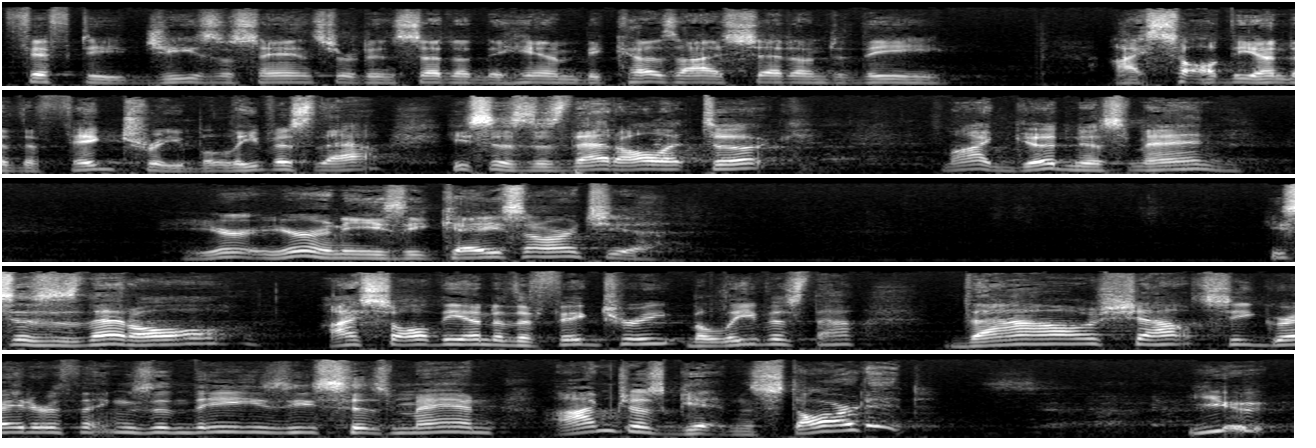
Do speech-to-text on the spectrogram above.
50 Jesus answered and said unto him, Because I said unto thee, I saw thee under the fig tree, believest thou? He says, Is that all it took? My goodness, man. You're, you're an easy case, aren't you? He says, Is that all? I saw the end of the fig tree, believest thou? Thou shalt see greater things than these. He says, Man, I'm just getting started. You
